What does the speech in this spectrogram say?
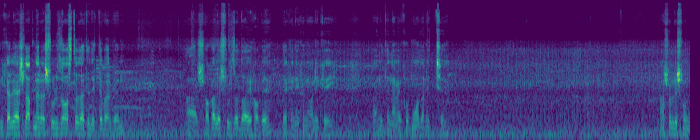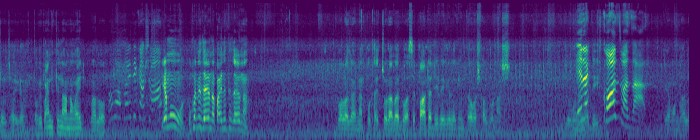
বিকালে আসলে আপনারা সূর্য অস্ত যাতে দেখতে পারবেন। আর সকালে সূর্যোদয় হবে। দেখেন এখানে অনেকেই পানিতে নামে খুব মজা নিচ্ছে। আসলে সুন্দর জায়গা। তবে পানিতে না নামাই ভালো। ওখানে যাও না পানিতে যাও না। বলা যায় না কোথায় চোরা বালু আছে পাটা ডেবে গেলে কিন্তু আবার সর্বনাশ। যমুনা নদী। যেমন ভালো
